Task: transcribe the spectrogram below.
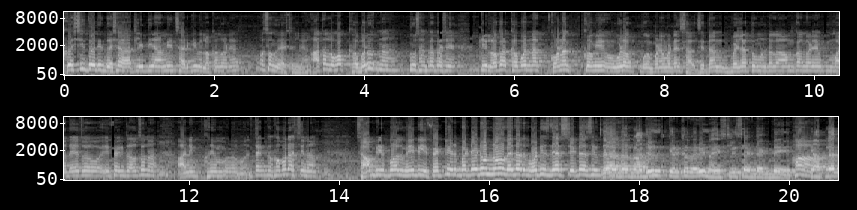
कशी तरी दशा जातली ती आमी सारकी लोकां कडेन वचोंक जाय आशिल्लें आतां लोकांक खबरूच ना. तूं सांगता तशें की लोकांक खबर ना कोणाक कमी उडप कोण्या वटेन सालसेतान पयल्यार तूं म्हणटलो आमकां कडेन मादयाचो इफेक्ट जावचो ना. आनी खंय तांकां खबर आसची ना. Some people may be affected but they don't know whether what is their status if the Rajendra Kerkar very nicely said that day हा. की आपल्याक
